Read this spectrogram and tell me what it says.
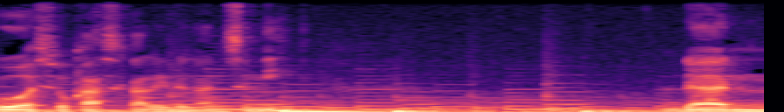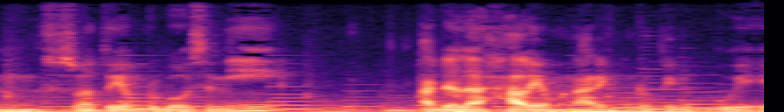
Gue suka sekali dengan seni. Dan sesuatu yang berbau seni adalah hal yang menarik menurut hidup gue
